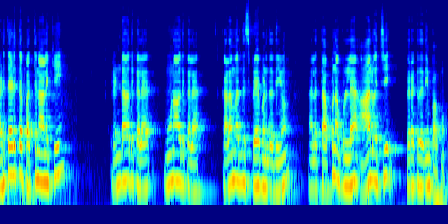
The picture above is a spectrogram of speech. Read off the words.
அடுத்தடுத்த பத்து நாளைக்கு ரெண்டாவது களை மூணாவது களை களை மருந்து ஸ்ப்ரே பண்ணுறதையும் அதில் தப்புன புல்லை ஆள் வச்சு பிறக்குறதையும் பார்ப்போம்.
